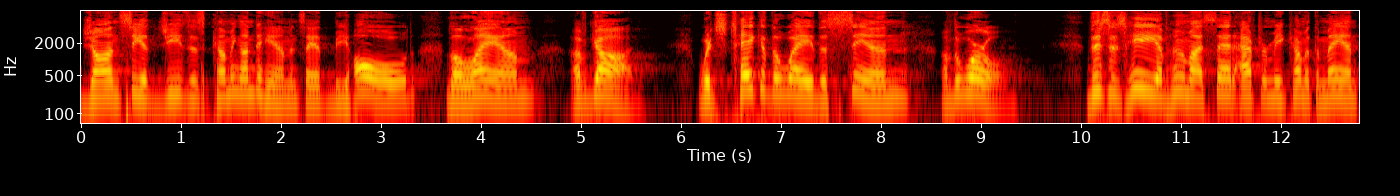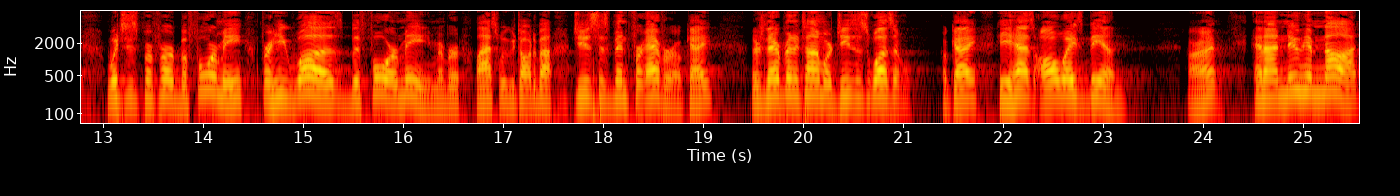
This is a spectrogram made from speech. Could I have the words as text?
John seeth Jesus coming unto him and saith, Behold, the Lamb of God, which taketh away the sin of the world. This is he of whom I said, After me cometh a man which is preferred before me, for he was before me. Remember last week we talked about Jesus has been forever, okay? There's never been a time where Jesus wasn't, okay? He has always been, all right? And I knew him not,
